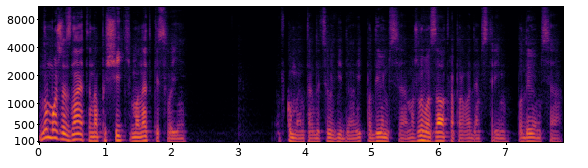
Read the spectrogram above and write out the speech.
Ну, може, знаєте, напишіть монетки свої в коментах до цього відео і подивимося. Можливо, завтра проведемо стрім, подивимося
